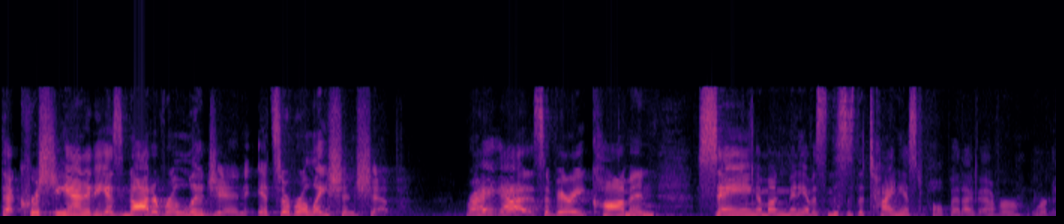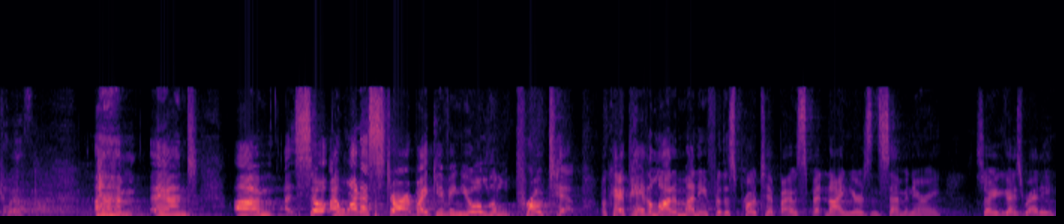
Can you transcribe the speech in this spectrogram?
that Christianity is not a religion, it's a relationship? Right? Yeah, it's a very common saying among many of us. And this is the tiniest pulpit I've ever worked with. Um, and um, so I want to start by giving you a little pro tip. Okay, I paid a lot of money for this pro tip. I spent nine years in seminary. So are you guys ready?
